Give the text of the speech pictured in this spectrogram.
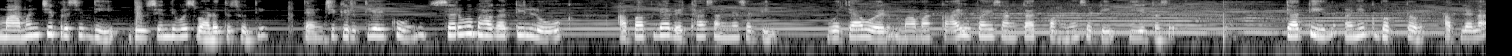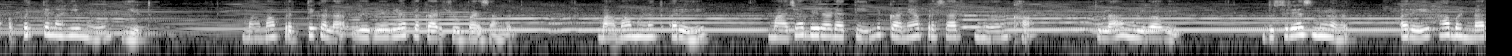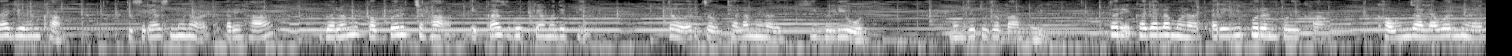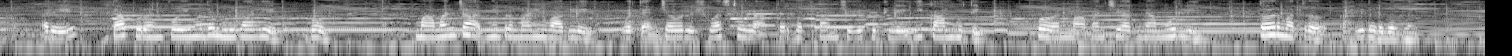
मामांची प्रसिद्धी दिवसेंदिवस वाढतच होती. त्यांची कीर्ती ऐकून सर्व भागातील लोक आपापल्या व्यथा सांगण्यासाठी व त्यावर मामा काय उपाय सांगतात पाहण्यासाठी येत असत. त्यातील अनेक भक्त आपल्याला अपत्य नाही म्हणून येत. मामा प्रत्येकाला वेगवेगळ्या प्रकारचे उपाय सांगत. मामा म्हणत अरे माझ्या बिराड्यातील कण्या प्रसाद म्हणून खा. तुला मुलगा होईल. दुसऱ्यास म्हणत अरे हा भंडारा घेऊन खा. तिसऱ्यास म्हणत अरे हा गरम कब्बर चहा एकाच गुटक्यामध्ये पी. तर चौथ्याला म्हणत ही बिडी ओढ म्हणजे तुझं काम होईल. तर एखाद्याला म्हणत अरे ही पुरणपोळी खा. खाऊन झाल्यावर म्हणत अरे त्या पुरणपोळीमध्ये मुलगा आहे बघ. मामांच्या आज्ञेप्रमाणे वागले व त्यांच्यावर विश्वास ठेवला तर भक्तांचे कुठलेही काम होते. पण मामांची आज्ञा मोडली. तर मात्र काही धडगत नाही.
